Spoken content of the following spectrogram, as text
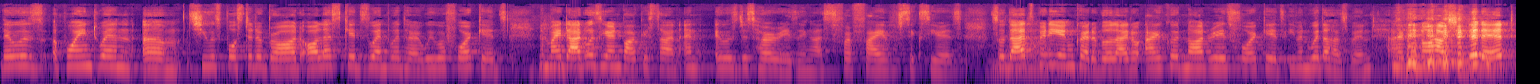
There was a point when um, she was posted abroad, all us kids went with her. We were 4 kids, and my dad was here in Pakistan, and it was just her raising us for 5-6 years. So hmm. that's pretty incredible. I could not raise 4 kids even with a husband. I don't know how she did it,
